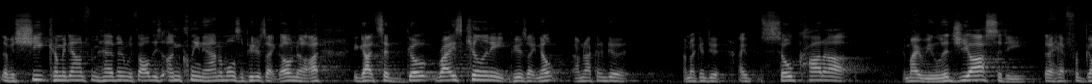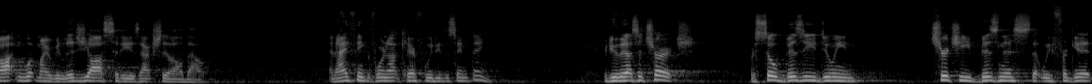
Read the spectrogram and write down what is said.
of a sheet coming down from heaven with all these unclean animals. And Peter's like, oh no. I, God said, go, rise, kill, and eat. And Peter's like, nope, I'm not going to do it. I'm not going to do it. I'm so caught up in my religiosity that I have forgotten what my religiosity is actually all about. And I think if we're not careful, we do the same thing. We do it as a church. We're so busy doing churchy business that we forget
